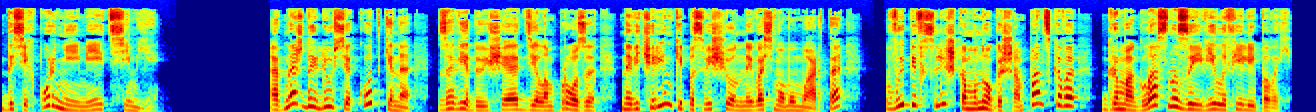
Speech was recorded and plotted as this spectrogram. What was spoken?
до сих пор не имеет семьи. Однажды Люся Коткина, заведующая отделом прозы на вечеринке, посвященной 8 марта, выпив слишком много шампанского, громогласно заявила Филипповой.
